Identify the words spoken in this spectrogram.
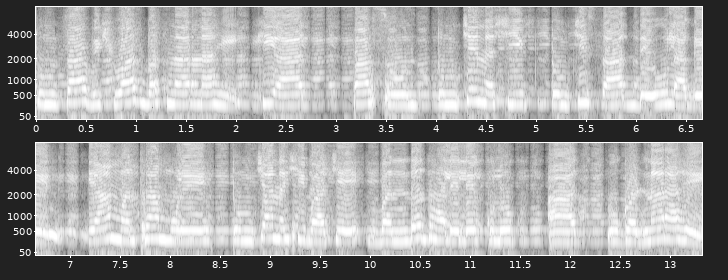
तुमचा विश्वास बसणार नाही की आज पासून तुमचे नशीब तुमची साथ देऊ लागेल. या मंत्रामुळे तुमच्या नशिबाचे बंद झालेले कुलूप आज उघडणार आहे.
